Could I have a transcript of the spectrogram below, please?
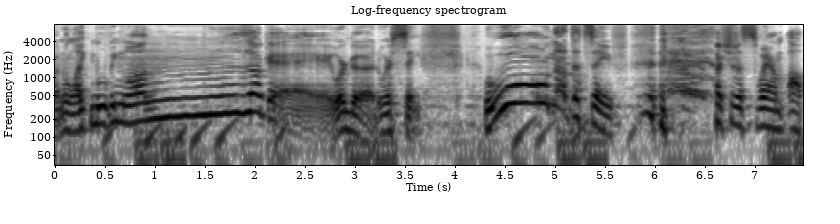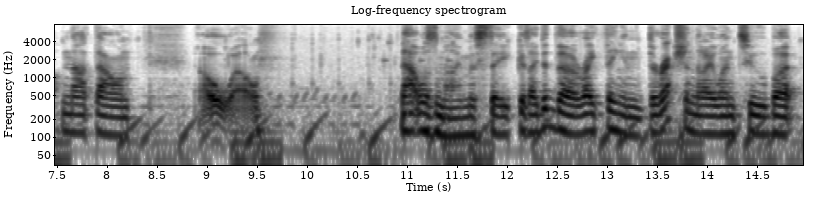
I don't like moving ones. Okay, we're good. We're safe. Ooh, not that safe. I should have swam up, not down. Oh well. That was my mistake, because I did the right thing in direction that I went to, but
